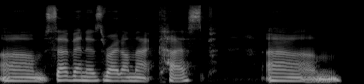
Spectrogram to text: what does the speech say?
Um 7 is right on that cusp. Um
